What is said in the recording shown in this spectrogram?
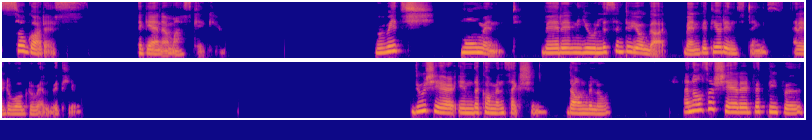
So, Goddess, again, I'm asking you which moment wherein you listen to your gut, went with your instincts, and it worked well with you? Do share in the comment section down below. And also share it with people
